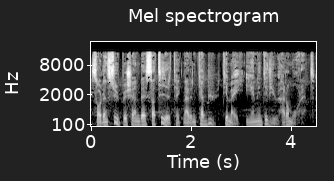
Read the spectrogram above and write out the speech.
sa den superkjente satirtegneren Kabu til meg i en intervju her om året.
